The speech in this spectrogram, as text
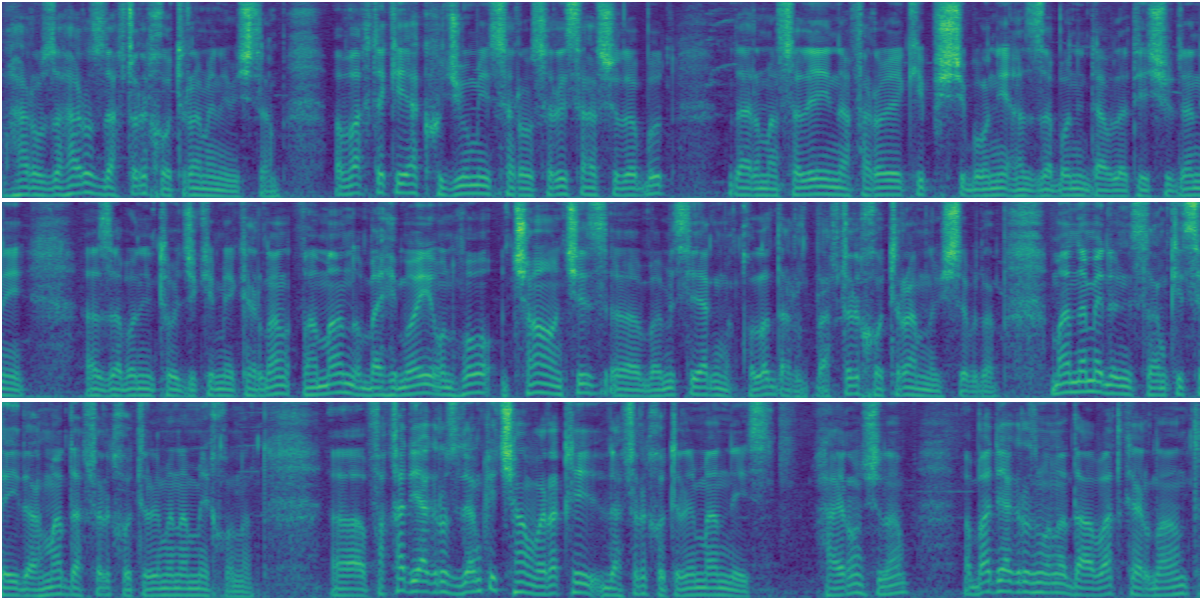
ҳаррӯза ҳаррӯз дафтари хотира менавиштам ва вақте ки як ҳуҷуми саросарӣ сар шуда буд дар масъалаи нафарое ки пуштибонӣ аз забони давлатӣ шудани забони тоҷикӣ мекарданд ва ман ба ҳимояи онҳо чанд чиз ба мисли як мақола дар дафтари хотираам навишта будам ман намедонистам ки саид аҳмад дафтари хотираи манам мехонад фақат як рӯз дидам ки чанд варақи дафтари хотираи ман من نیست حیران شدم بعد یک روز من دعوت کردند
